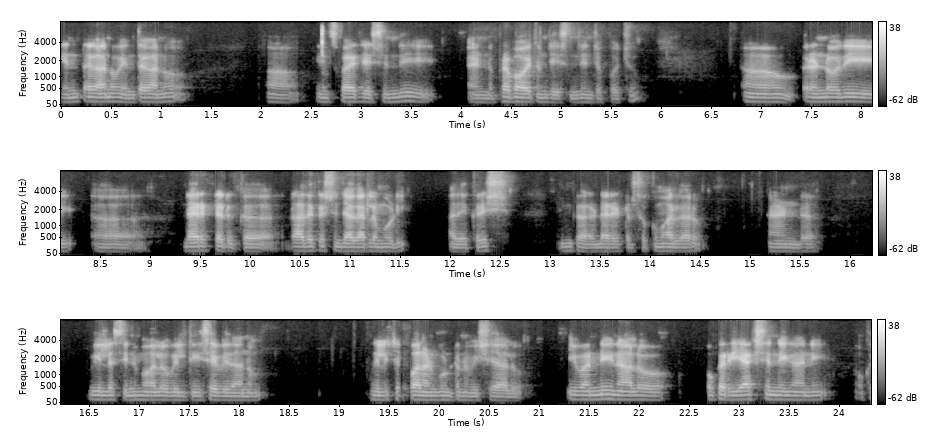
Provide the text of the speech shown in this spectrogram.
ఎంతగానో ఎంతగానో ఇన్స్పైర్ చేసింది అండ్ ప్రభావితం చేసింది అని చెప్పొచ్చు. రెండవది డైరెక్టర్ రాధాకృష్ణ జాగర్లమూడి అదే క్రిష్ ఇంకా డైరెక్టర్ సుకుమార్ గారు. అండ్ వీళ్ళ సినిమాలు వీళ్ళు తీసే విధానం వీళ్ళు చెప్పాలనుకుంటున్న విషయాలు ఇవన్నీ నాలో ఒక రియాక్షన్ని కానీ ఒక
